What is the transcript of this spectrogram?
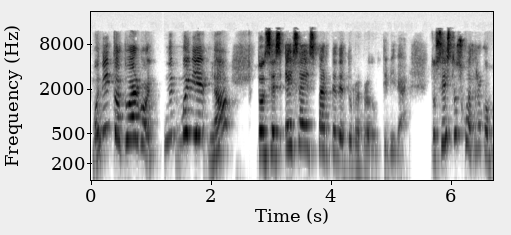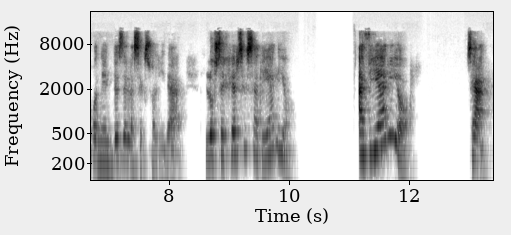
bonito tu árbol, muy bien, ¿no? Entonces, esa es parte de tu reproductividad. Entonces, estos cuatro componentes de la sexualidad los ejerces a diario. a diario. O sea,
